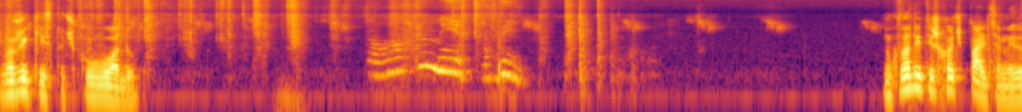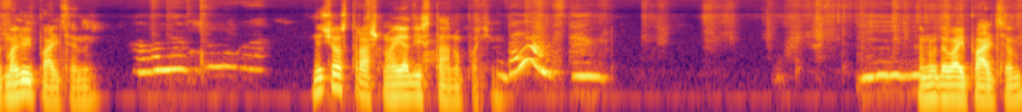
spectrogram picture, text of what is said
Ложи кісточку в воду. Та вона вміє робити. Ну, клади ти ж хоч пальцями, малюй пальцями. А вона втонула. Нічого страшного, я дістану потім. Да я вам стану. А ну давай пальцем.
